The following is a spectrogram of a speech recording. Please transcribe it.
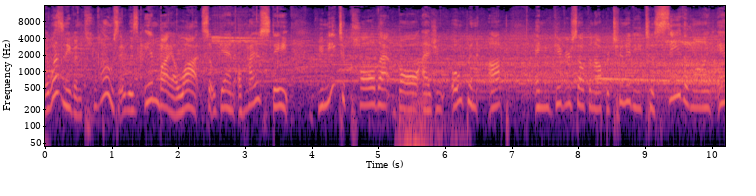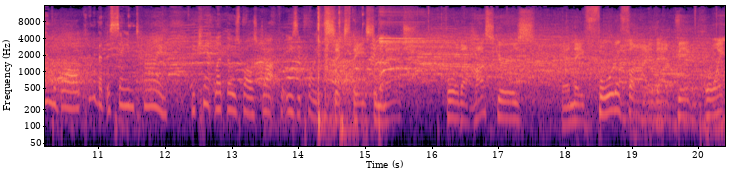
it wasn't even close. It was in by a lot. So again, Ohio State, you need to call that ball as you open up and you give yourself an opportunity to see the line and the ball kind of at the same time. You can't let those balls drop for easy points. Sixth ace in the match for the Huskers. And they fortify that big point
